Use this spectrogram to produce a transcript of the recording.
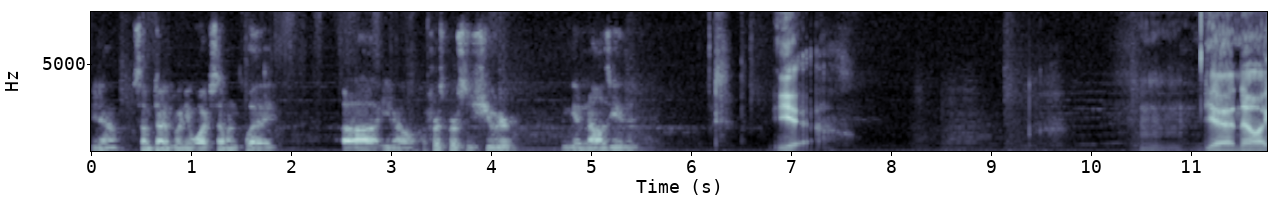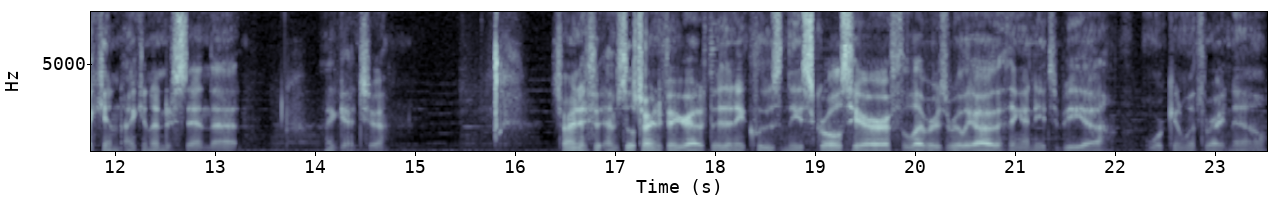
You know, sometimes when you watch someone play, uh, you know, a first-person shooter, you get nauseated. Yeah. Hmm. Yeah, no, I can I can understand that. I get you. Trying to, I'm still trying to figure out if there's any clues in these scrolls here, or if the levers really are the thing I need to be uh, working with right now.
